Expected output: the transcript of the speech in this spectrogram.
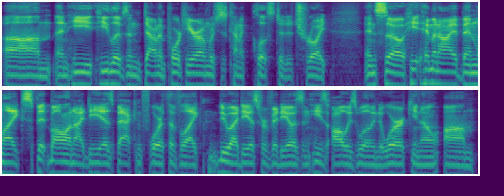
um, and he he lives in down in Port Huron, which is kind of close to Detroit. And so he, him and I have been like spitballing ideas back and forth of like new ideas for videos, and he's always willing to work, you know. Um,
